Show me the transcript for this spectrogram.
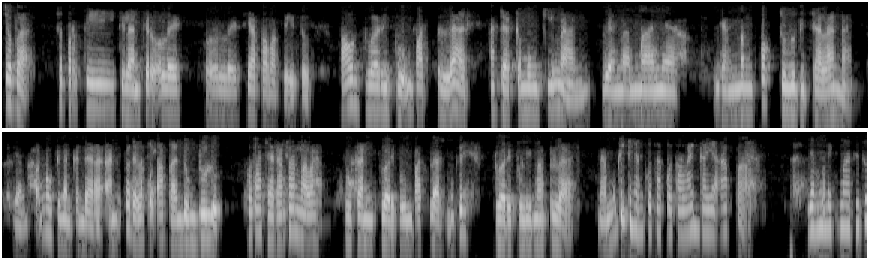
coba seperti dilansir oleh oleh siapa waktu itu tahun 2014 ada kemungkinan yang namanya yang mentok dulu di jalanan, yang penuh dengan kendaraan itu adalah kota Bandung dulu. Kota Jakarta malah bukan 2014, mungkin 2015. Nah, mungkin dengan kota-kota lain kayak apa? Yang menikmati itu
